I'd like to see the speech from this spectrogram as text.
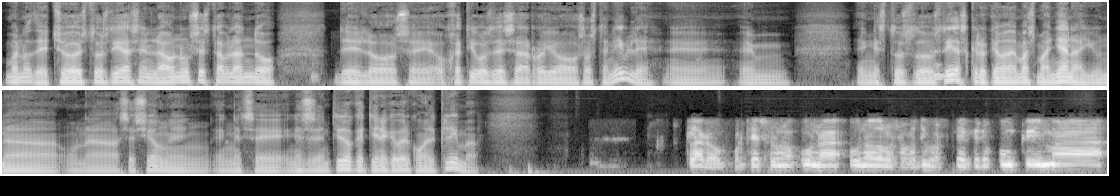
Bueno, de hecho, estos días en la ONU se está hablando de los eh, Objetivos de Desarrollo Sostenible. Eh, en, estos dos días, creo que además mañana hay una, una sesión en, en, ese, en ese sentido que tiene que ver con el clima. Claro, porque es uno, uno de los objetivos, que un clima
